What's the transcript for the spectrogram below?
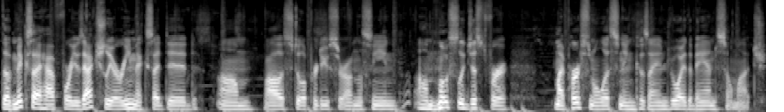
the mix I have for you is actually a remix I did um, while I was still a producer on the scene, um, mostly just for my personal listening because I enjoy the band so much.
